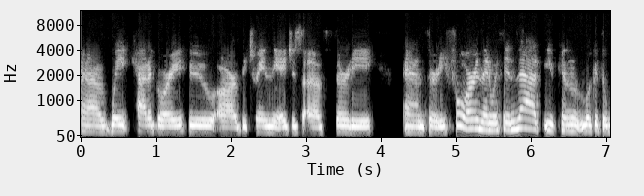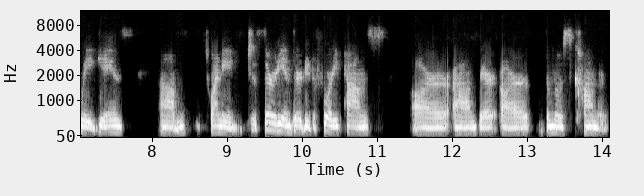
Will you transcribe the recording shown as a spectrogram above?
uh, weight category who are between the ages of 30 and 34. And then within that, you can look at the weight gains. Um, 20 to 30 and 30 to 40 pounds are, there are the most common.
